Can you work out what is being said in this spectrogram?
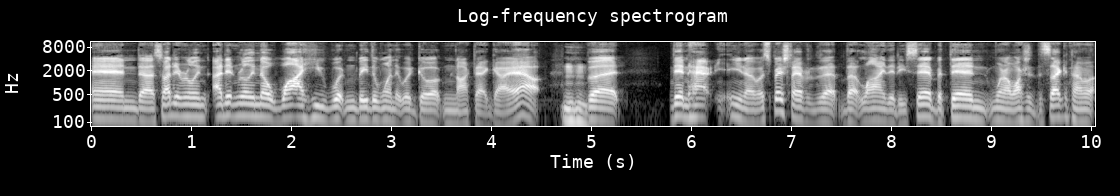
and uh, so I didn't really. I didn't really know why he wouldn't be the one that would go up and knock that guy out. Mhm. But then have you know, especially after that that line that he said. But then when I watched it the second time, I'm like,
